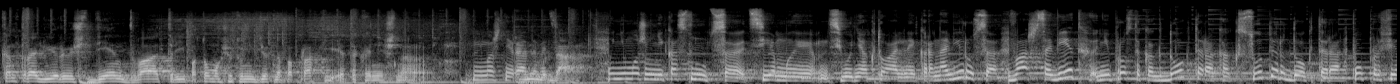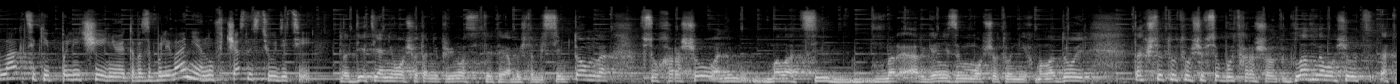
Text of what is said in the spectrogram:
контролируешь день, два, три, потом вообще он идет на поправки, это, конечно, Не может не радовать. да. Мы не можем не коснуться темы сегодня актуальной коронавируса. Ваш совет не просто как доктора, как супердоктора по профилактике, по лечению этого заболевания, ну, в частности, у детей. Дети, они, в общем-то, не приносят это обычно бессимптомно, все хорошо, они молодцы, организм, в общем-то, у них молодой, так что тут вообще все будет хорошо. Главное, вообще, вот, от-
